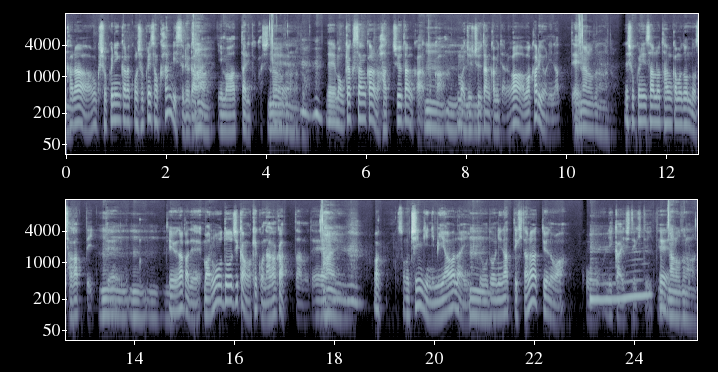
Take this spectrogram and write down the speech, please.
から、僕職人からこの職人さんを管理する側に回ったりとかして。で、まあ、お客さんからの発注単価とか、うんうんうんまあ、受注単価みたいなのが分かるようになって、なるほどなるほど。で職人さんの単価もどんどん下がっていって、っていう中で、まあ、労働時間は結構長かったので、はい。まあ、その賃金に見合わない労働になってきたなっていうのはこううん。理解してきていて、なるほどなるほど。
